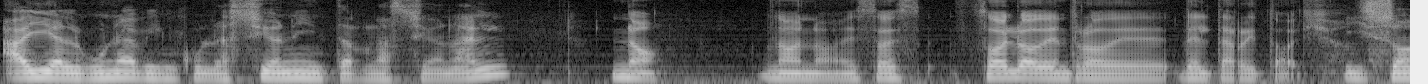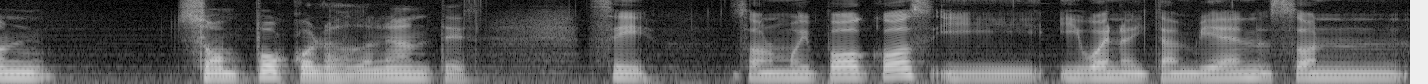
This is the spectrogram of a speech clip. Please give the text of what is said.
¿hay alguna vinculación internacional? No, no, no, eso es solo dentro del territorio. ¿Y son son pocos los donantes. Sí, son muy pocos y, bueno, y también son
